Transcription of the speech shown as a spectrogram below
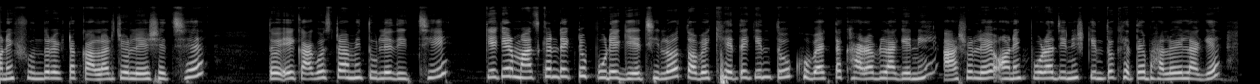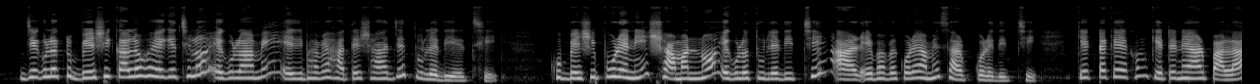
অনেক সুন্দর একটা কালার চলে এসেছে। তো এই কাগজটা আমি তুলে দিচ্ছি। কেকের মাঝখানটা একটু পুড়ে গিয়েছিল, তবে খেতে কিন্তু খুব একটা খারাপ লাগেনি। আসলে অনেক পোড়া জিনিস কিন্তু খেতে ভালোই লাগে। যেগুলো একটু বেশি কালো হয়ে গেছিল, এগুলো আমি এইভাবে হাতের সাহায্যে তুলে দিয়েছি। খুব বেশি পুড়েনি সামান্য এগুলো তুলে দিচ্ছি আর এভাবে করে আমি সার্ভ করে দিচ্ছি। কেকটাকে এখন কেটে নেওয়ার পালা।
